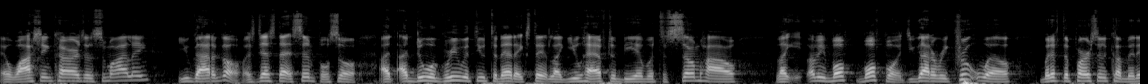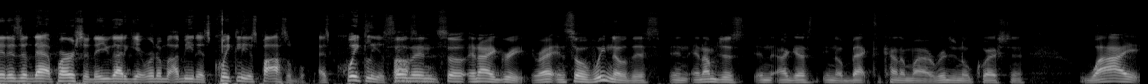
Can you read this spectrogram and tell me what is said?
and washing cars and smiling, you got to go. It's just that simple. So I, I do agree with you to that extent. Like you have to be able to somehow, like I mean, both both points. You got to recruit well. But if the person coming in isn't that person, then you got to get rid of them. I mean, as quickly as possible, as quickly as So possible. So then, so and I agree, right? And so if we know this, and, and I'm just, and I guess you know, back to kind of my original question, why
